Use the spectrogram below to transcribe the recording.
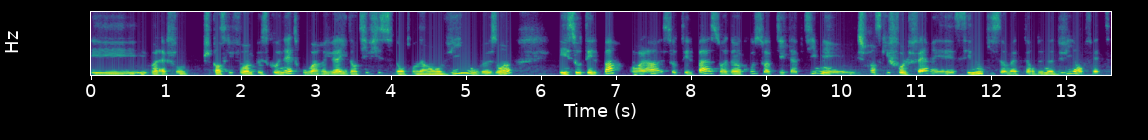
Et voilà, je pense qu'il faut un peu se connaître ou arriver à identifier ce dont on a envie ou besoin et sauter le pas, voilà, sauter le pas, soit d'un coup, soit petit à petit, mais je pense qu'il faut le faire et c'est nous qui sommes acteurs de notre vie en fait.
